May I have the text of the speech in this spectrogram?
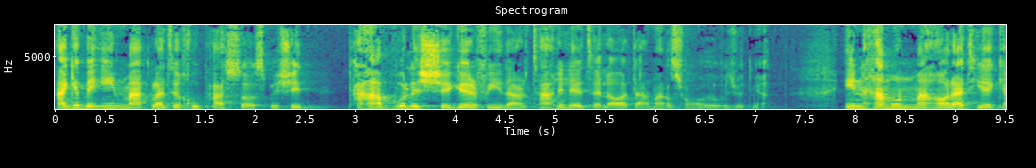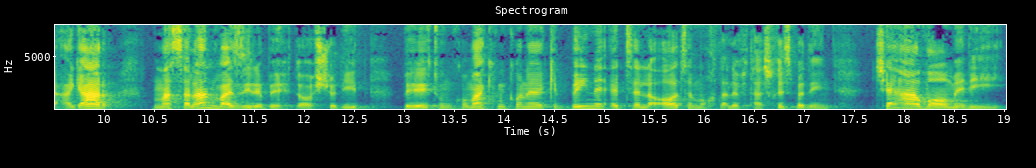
اگه به این مقلته خوب حساس بشید تحول شگرفی در تحلیل اطلاعات در مغز شما به وجود میاد. این همون مهارتیه که اگر مثلا وزیر بهداشت شدید بهتون کمک می‌کنه که بین اطلاعات مختلف تشخیص بدین چه عواملی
